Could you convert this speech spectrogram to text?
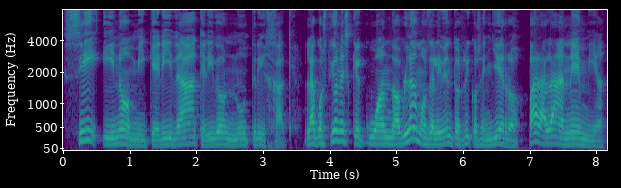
Sí y no, mi querida, querido Nutri Hacker. La cuestión es que cuando hablamos de alimentos ricos en hierro para la anemia,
